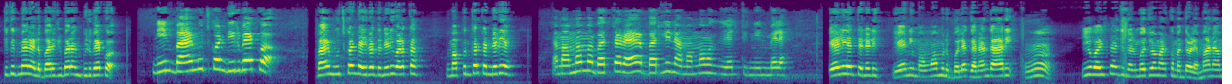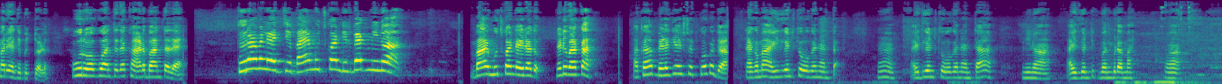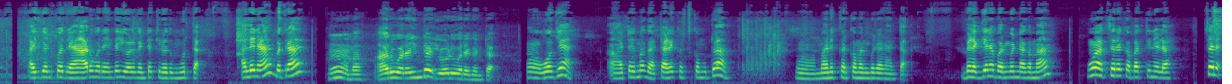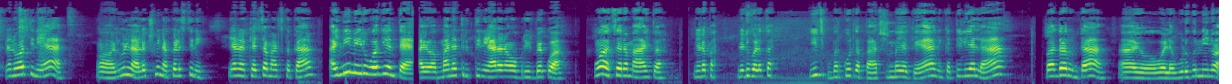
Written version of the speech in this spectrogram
ತಿಕ್ಕಿದ ಮೇಲೆ ಅಲ್ಲ ಬರಗಿ ಬರಂಗ್ ಬಿಡಬೇಕು. ಬಾಯ್ ಮುಚ್ಕೊಂಡು ಇರ್ಬೇಕು. ಬಾಯಿ ಮುಚ್ಕೊಂಡೆ ಇರೋದು ನಡಿ ಒಳಕ ನಿಮ್ಮ ಅಪ್ಪನ ಕರ್ಕೊಂಡು ನಡಿ. ನಮ್ಮ ಅಮ್ಮಮ್ಮ ಬರ್ತಾರೆ ಬರ್ಲಿ ನಮ್ಮ ಅಮ್ಮವಂಗೆ ಹೇಳ್ತೀನಿ ನಿನ್ ಮೇಲೆ. ಹೇಳಿ ಅಂತ ನಡಿ. ಏ ನಿಮ್ಮ ಅಮ್ಮಮ್ಮನ ಬೊಲೆ ಗನಂದಾರಿ. ಹ್ಮ್. ಈ ವಯಸ್ಸಾಗಿ ನನ್ನ ಮದುವೆ ಮಾಡ್ಕೊಂಡ್ ಬಂದವಳೆ ಮಾನ ಮರ್ಯಾದೆ ಬಿಟ್ಟವಳು. ಊರು ಹೋಗು ಅಂತದೆ ಕಾಡು ಬಾ ಅಂತದೆ. ಬಾಯ್ ಮುಚ್ಕೊಂಡು ಇರೋದು. ನಡಿ ಬಾಕ ಅಕ್ಕ ಬೆಳಗ್ಗೆ ಎಷ್ಟೊತ್ತಿಗೆ ಹೋಗೋದಾ? ನಾಗಮ್ಮ ಐದು ಗಂಟೆಗೆ ಹೋಗೋಣ ಅಂತ. ಹ್ಞೂ ಐದು ಗಂಟೆಗೆ ಹೋಗೋಣ ಅಂತ. ನೀನು ಐದು ಗಂಟೆಗೆ ಬಂದ್ಬಿಡಮ್ಮ. ಹಾಂ ಐದು ಗಂಟೆಗೆ ಹೋದ್ರೆ ಆರೂವರೆಯಿಂದ ಏಳು ಗಂಟೆಗೆ ಇರೋದು ಮುಹೂರ್ತ. ಅಲ್ಲೇನಾ ಭದ್ರಾ? ಹ್ಞೂ ಅಮ್ಮ. ಆರೂವರೆಯಿಂದ ಏಳುವರೆ ಗಂಟೆ. ಹ್ಞೂ ಹೋಗಿ ಆ ಟೈಮಾಗ ತಾಳೆ ಕರ್ಸ್ಕೊಂಬಿಟ್ಟು ಹ್ಞೂ ಮನೆಗೆ ಕರ್ಕೊಂಬಂದ್ಬಿಡೋಣ ಅಂತ. ಬೆಳಗ್ಗೆನೇ ಬಂದ್ಬಿಡು ನಾಗಮ್ಮ. ಹ್ಞೂ ಅದು ಸರಿ ಅಕ್ಕ ಬರ್ತೀನಿ ಹೇಳ. ಸರಿ ನಾನು ಓದ್ತೀನಿ ಇವಳನ್ನ ಲಕ್ಷ್ಮಿನ ಕಳಿಸ್ತೀನಿ. ಏನಾರು ಕೆಲಸ ಮಾಡಿಸ್ಬೇಕಾ? ಅಯ್ಯ ನೀನು ಇರು ಹೋಗಿ ಅಂತೆ. ಅಯ್ಯೋ ಮನೆ ಹತ್ರ ಇರ್ತೀನಿ ಯಾರನ್ನ ಒಬ್ರು ಇರಬೇಕು. ಹ್ಞೂ ಸರಮ್ಮ ಆಯ್ತು? ನಡಪ್ಪ ನಡಿ ಬಳಕ. ಈಚೆಗೆ ಬರ್ಕೊಡ್ದಪ್ಪ ಚಿನ್ಮಯ್ಯಕ್ಕೆ ನಿಂಗೆ ತಿಳಿಯಲ್ಲ ಬಂದವ್ರುಂಟಾ? ಅಯ್ಯೋ ಒಳ್ಳೆ ಹುಡುಗನ್ ನೀನು.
